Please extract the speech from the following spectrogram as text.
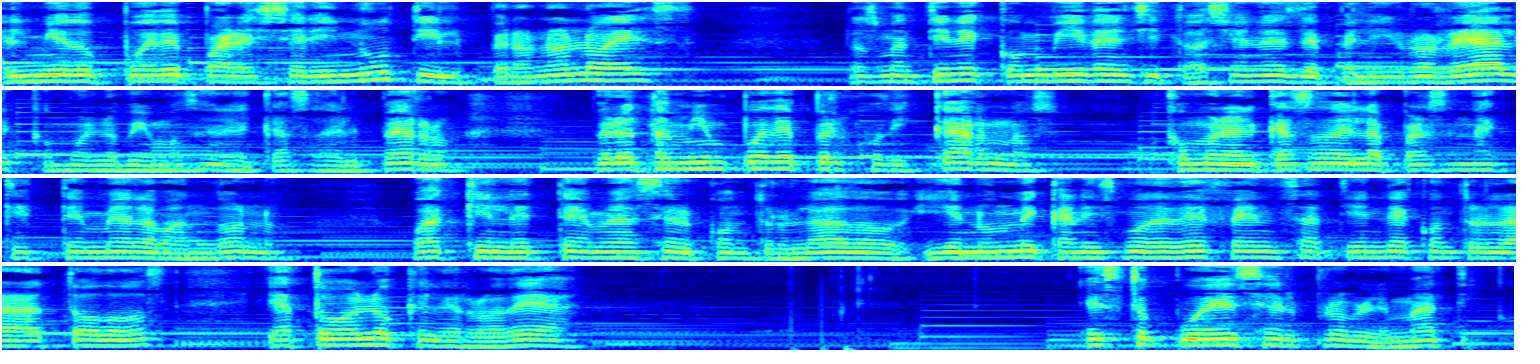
El miedo puede parecer inútil, pero no lo es. Nos mantiene con vida en situaciones de peligro real, como lo vimos en el caso del perro, pero también puede perjudicarnos, como en el caso de la persona que teme al abandono o a quien le teme a ser controlado y en un mecanismo de defensa tiende a controlar a todos y a todo lo que le rodea. Esto puede ser problemático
